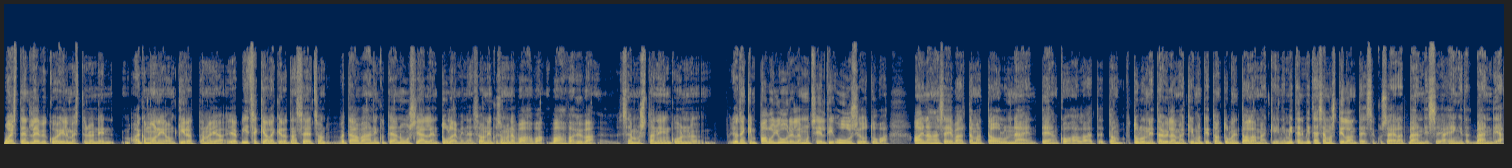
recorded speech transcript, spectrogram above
West End-levy kun on ilmestynyt, niin aika moni on kirjoittanut ja, ja itsekin allekirjoitan se, että se on, tämä on vähän niin kuin teidän uusi jälleen tuleminen. Se on niin kuin semmoinen vahva, vahva, hyvä semmoista niin kuin, jotenkin palu juurille, mutta silti uusiutuva. Ainahan se ei välttämättä ollut näin teidän kohdalla, että, että on tullut niitä ylämäkiä, mutta sitten on tullut niitä alamäkiä. Niin miten, miten semmoisessa tilanteessa, kun sä elät bändissä ja hengität bändiä,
